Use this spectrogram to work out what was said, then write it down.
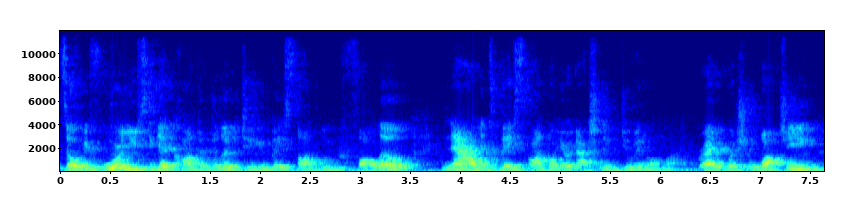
So before you used to get content delivered to you based on who you follow, now it's based on what you're actually doing online, right? What you're watching,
